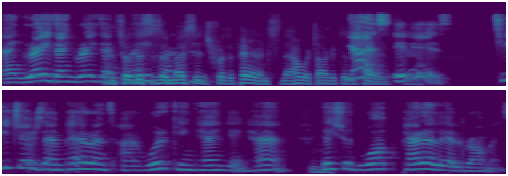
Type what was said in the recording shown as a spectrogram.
And grades and grades and, And so this is a message for the parents. Now we're talking to the Yes, parents. it Yeah. is. Teachers and parents are working hand in hand. Mhm. They should walk parallel, Ramez.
